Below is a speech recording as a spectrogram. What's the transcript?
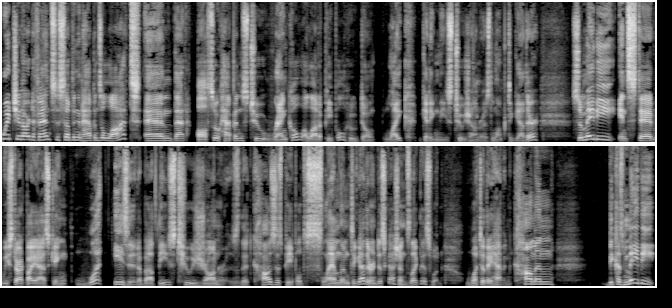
which in our defense is something that happens a lot, and that also happens to rankle a lot of people who don't like getting these two genres lumped together. So maybe instead we start by asking what is it about these two genres that causes people to slam them together in discussions like this one? What do they have in common? Because maybe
